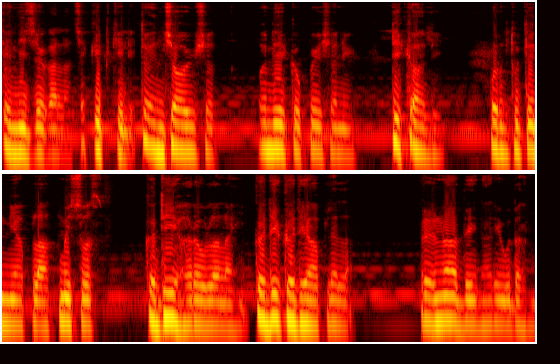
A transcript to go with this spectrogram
त्यांनी जगाला चकित केले. त्यांच्या आयुष्यात अनेक अपयश आणि टीका आली परंतु त्यांनी आपला आत्मविश्वास कधी हरवला नाही. कधी कधी आपल्याला प्रेरणा देणारी उदाहरण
